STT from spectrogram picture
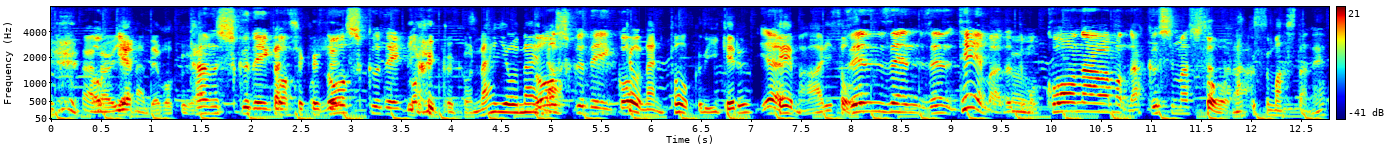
あの嫌なんで僕が。短縮でいこう。短縮。で濃縮でいこ一個一個一個内容なういな。濃縮でいこう。今日何トークでいける？いやテーマありそう。全然全然テーマだってもうコーナーはもうなくしましたそうなくしましたね。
